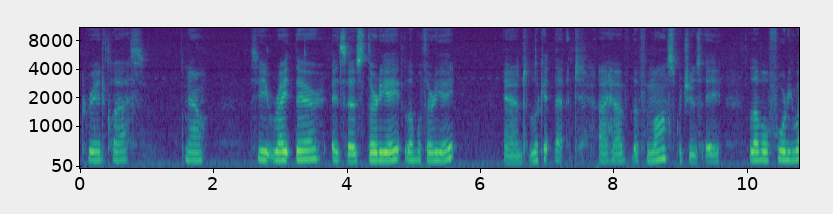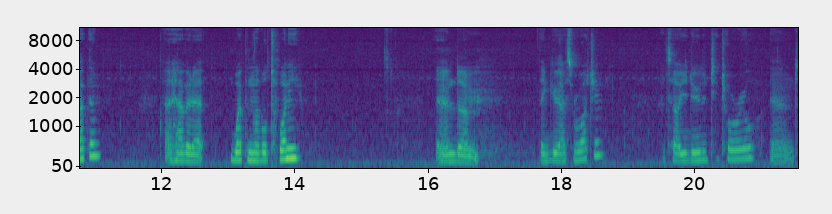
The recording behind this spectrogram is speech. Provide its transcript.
create class. Now, see right there, it says 38, level 38, and look at that. I have the FAMAS, which is a level 40 weapon. I have it at weapon level 20. And, um, thank you guys for watching. That's how you do the tutorial, and,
